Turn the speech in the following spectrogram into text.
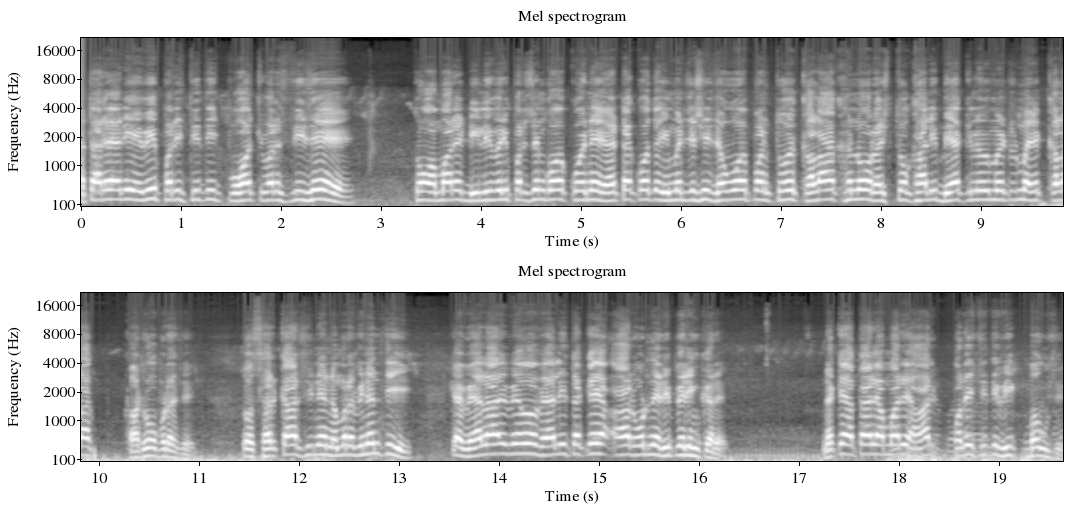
અત્યારે એની એવી પરિસ્થિતિ પાંચ વર્ષથી છે. તો અમારે ડિલિવરી પ્રસંગ હોય કોઈને એટેક હોય તો ઇમરજન્સી જવું હોય, પણ તોય કલાકનો રસ્તો ખાલી બે કિલોમીટરમાં એક કલાક કાઢવો પડે છે. તો સરકારશ્રીને નમ્ર વિનંતી કે વહેલા વહેલી તકે આ રોડને રિપેરિંગ કરે. નકે અત્યારે અમારી હાર પરિસ્થિતિ વીક બહુ છે.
